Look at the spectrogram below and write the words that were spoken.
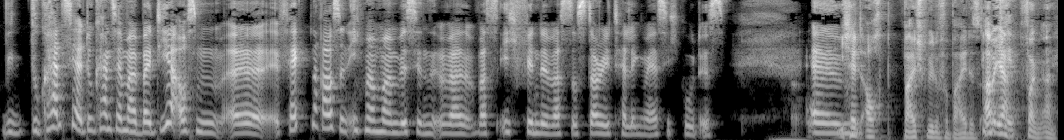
Wie, du kannst ja, du kannst ja mal bei dir aus dem äh, Effekten raus und ich mach mal ein bisschen, über, was ich finde, was so Storytelling-mäßig gut ist. Ähm, Ich hätte auch Beispiele für beides. Aber ja, Okay. fang an.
